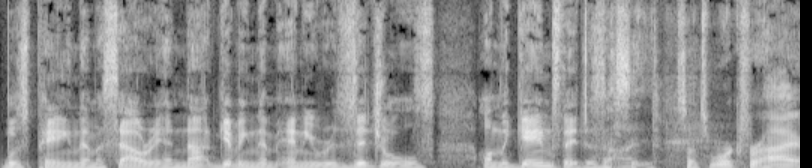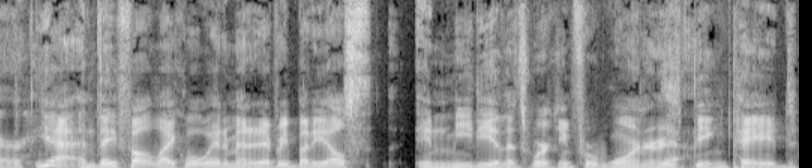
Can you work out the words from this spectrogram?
was paying them a salary and not giving them any residuals on the games they designed. So it's work for hire. Yeah, and they felt like, well, wait a minute, everybody else in media that's working for Warner is being paid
